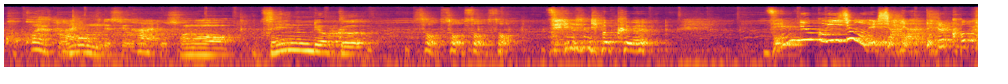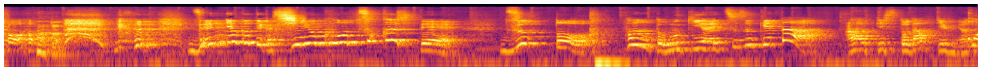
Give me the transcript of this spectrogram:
ここやと思うんですよ、はい。僕。その全力。そうそうそうそう。全力。全力でしょやってること 全力っていうか視力を尽くしてずっとファンと向き合い続けたアーティストだっていうふうに私は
